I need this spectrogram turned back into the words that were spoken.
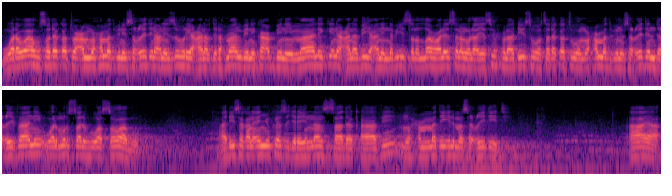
ورواه صدقة عن محمد بن سعيد عن الزهري عن عبد الرحمن بن كعب بن مالك عن أبيه عن النبي صلى الله عليه وسلم ولا يصح الحديث وصدقته ومحمد بن سعيد ضعيفان والمرسل هو الصواب. حديث كان أن يكيس جرينان صدقة في محمد المسعيديت آية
